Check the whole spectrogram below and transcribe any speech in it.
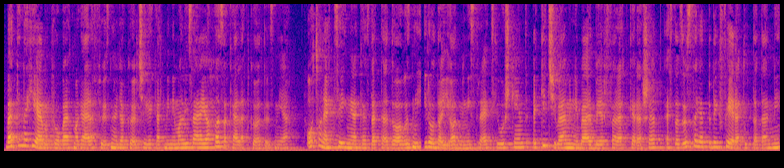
Bettina hiába próbált magára főzni, hogy a költségeket minimalizálja, haza kellett költöznie. Otthon egy cégnél kezdett el dolgozni, irodai adminisztrációsként, egy kicsivel minimálbér felett keresett, ezt az összeget pedig félre tudta tenni,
